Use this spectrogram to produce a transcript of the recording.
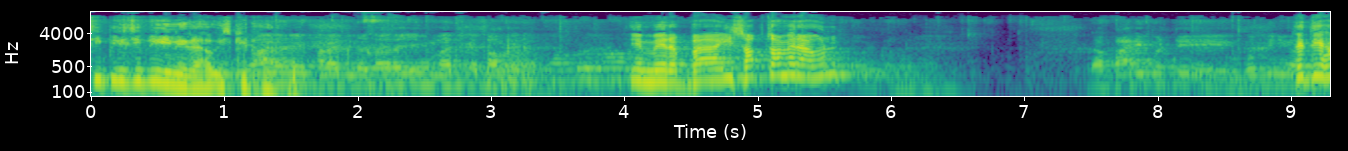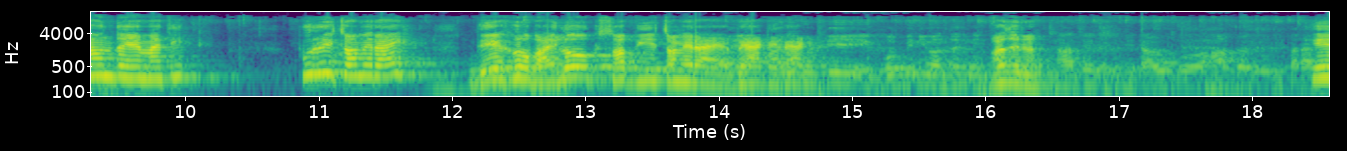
चिप्ली चिप्ली हिँडिरहेको स्किटमा यहाँनिर फराकिलो छ र यी माथिको चमेर ए मेरा बा यी सब चमेरा हुन् र पारिपट्टि गोपिनी खै देखाउनु त यहाँ माथि पुरै चमेरा है देखो भाइ लोग सब ये चमेरा है ब्याट ब्याट हजुर नाचेर टाउको हातहरू ए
